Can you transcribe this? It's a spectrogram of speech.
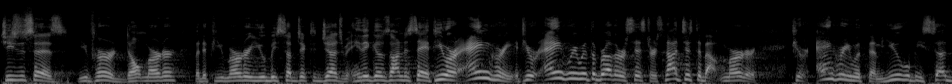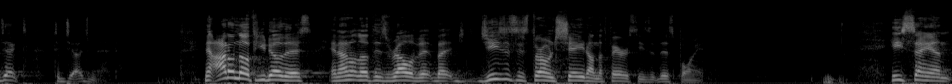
Jesus says, You've heard, don't murder, but if you murder, you'll be subject to judgment. He then goes on to say, If you are angry, if you're angry with a brother or sister, it's not just about murder. If you're angry with them, you will be subject to judgment. Now, I don't know if you know this, and I don't know if this is relevant, but Jesus is throwing shade on the Pharisees at this point. He's saying,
